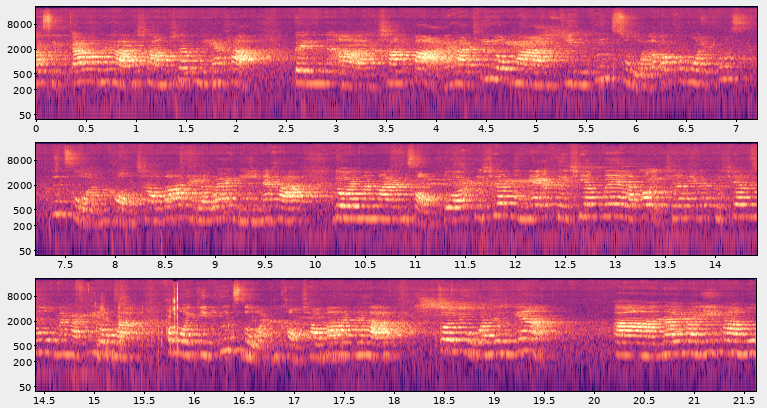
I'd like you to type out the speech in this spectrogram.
2519 นะคะ ช้างเชือกนี้ค่ะ เป็นช้างป่านะคะที่ลงมากินพืชสวนแล้วก็ขโมยพืช พืชสวนของชาวบ้านในละแวกนี้นะคะ โดยมันมากันสองตัวก็คือเชือกนึงเนี่ยก็คือเชือกแม่แล้วก็อีกเชือกนึงก็คือเชือกลูกนะคะที่ลงมาขโมยกินพืชสวนของชาวบ้านนะคะจนอยู่วันหนึ่งเนี่ยนายมายิมามุ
